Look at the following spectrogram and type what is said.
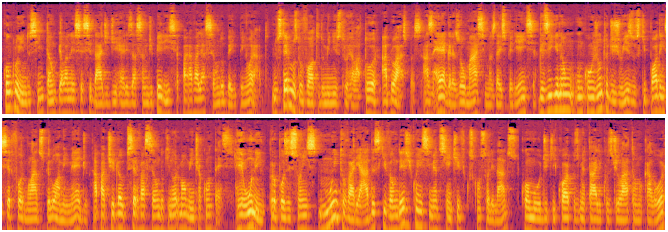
concluindo-se então pela necessidade de realização de perícia para avaliação do bem penhorado. Nos termos do voto do ministro relator, abro aspas, as regras ou máximas da experiência designam um conjunto de juízos que podem ser formulados pelo homem médio a partir da observação do que normalmente acontece. Reúnem proposições muito variadas que vão desde conhecimentos científicos consolidados, como o de que corpos metálicos dilatam no calor,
